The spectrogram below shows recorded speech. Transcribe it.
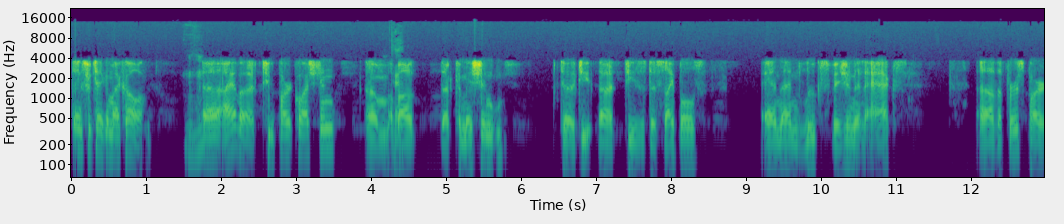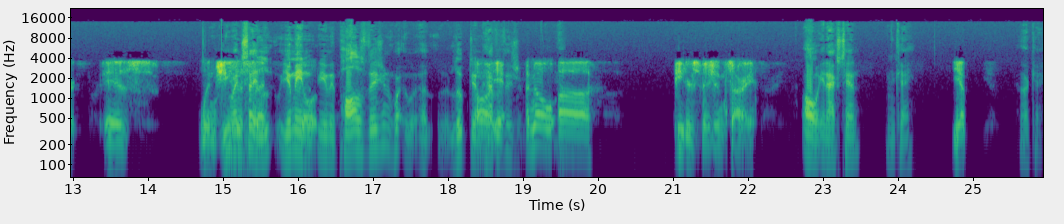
Thanks for taking my call. Mm-hmm. Uh, I have a two part question um, okay. about the commission to uh, Jesus' disciples and then Luke's vision in Acts. Uh, the first part is when Jesus. When you, say, said, you mean you mean Paul's vision? What, uh, Luke didn't oh, have yeah, a vision. No, Peter's vision. Sorry. Oh, in Acts ten. Okay. Yep. Okay.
